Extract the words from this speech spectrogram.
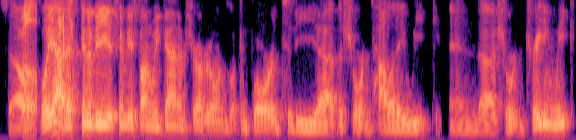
So well, well yeah, that's gonna be it's gonna be a fun weekend. I'm sure everyone's looking forward to the uh, the shortened holiday week and uh, shortened trading week.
